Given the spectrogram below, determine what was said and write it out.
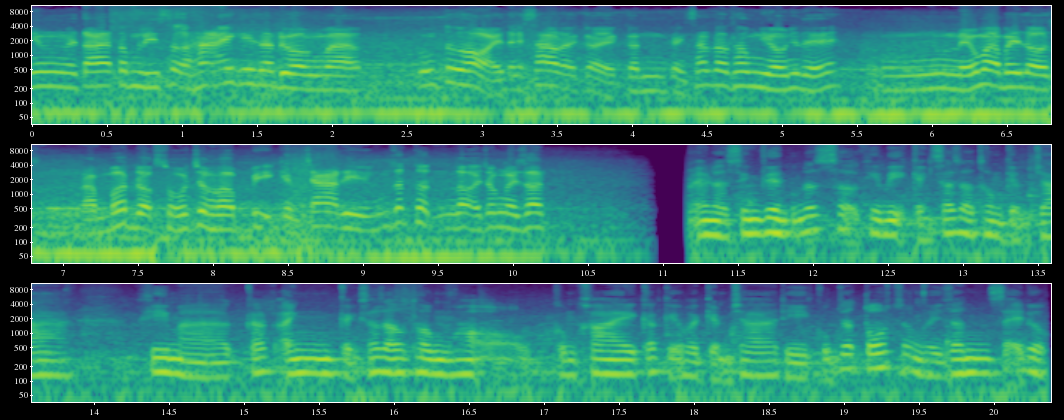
nhưng người ta tâm lý sợ hãi khi ra đường và cũng tự hỏi tại sao lại phải cần cảnh sát giao thông nhiều như thế. Nhưng nếu mà bây giờ giảm bớt được số trường hợp bị kiểm tra thì cũng rất thuận lợi cho người dân. Em là sinh viên cũng rất sợ khi bị cảnh sát giao thông kiểm tra khi mà các anh cảnh sát giao thông họ công khai các kế hoạch kiểm tra thì cũng rất tốt cho người dân sẽ được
